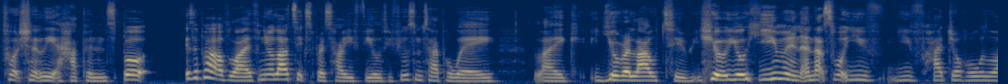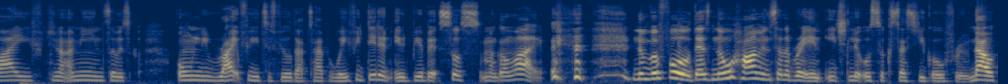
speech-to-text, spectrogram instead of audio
fortunately it happens. But it's a part of life and you're allowed to express how you feel. If you feel some type of way, like you're allowed to. You're you're human and that's what you've you've had your whole life. Do you know what I mean? So it's only right for you to feel that type of way. If you didn't, it would be a bit sus. I'm not gonna lie. Number four, there's no harm in celebrating each little success you go through. Now,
